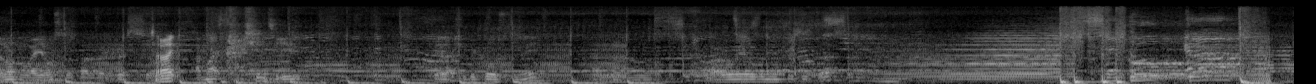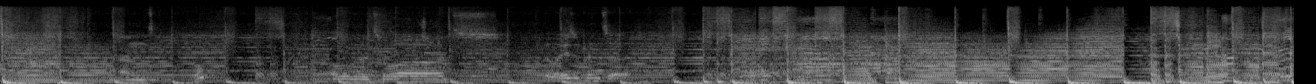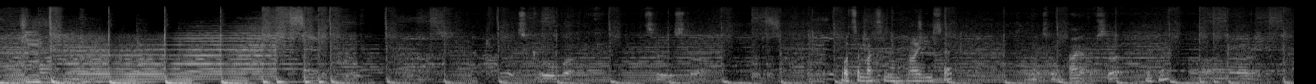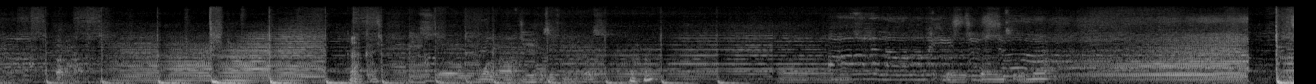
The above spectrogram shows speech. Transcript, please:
I don't know where you're stuck by the way, Khris. So It's alright. I might crash into you. Okay, that should be close to me. And um, now far away over near Khris's desk. said. And oh, over towards the laser printer. Let's go to the start. What's the maximum height you set? The next one, height I've set. Mhm. Uh. Okay. So one and a half meters, I think it was. Mhm. And so it's going to the net.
